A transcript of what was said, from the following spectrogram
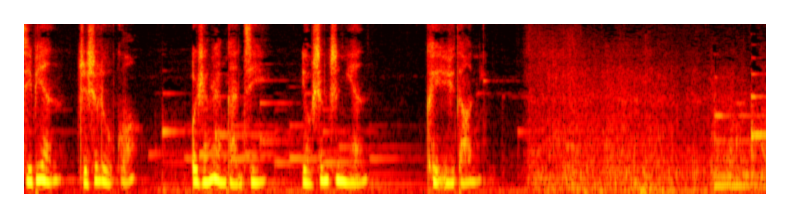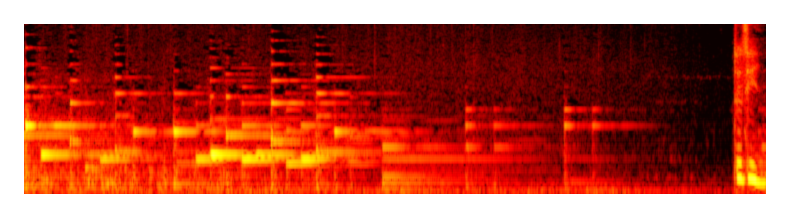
即便只是路过，我仍然感激有生之年可以遇到你。最近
